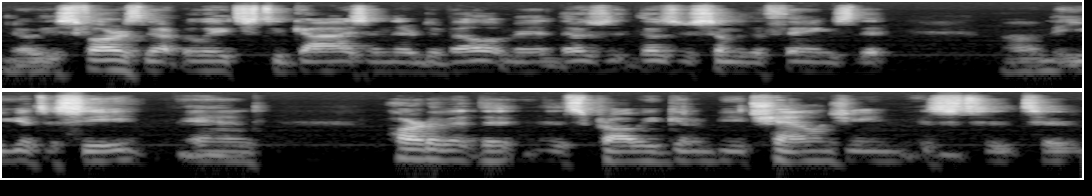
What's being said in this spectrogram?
you know, as far as that relates to guys and their development, those those are some of the things that um, that you get to see. And part of it that is probably going to be challenging is to to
